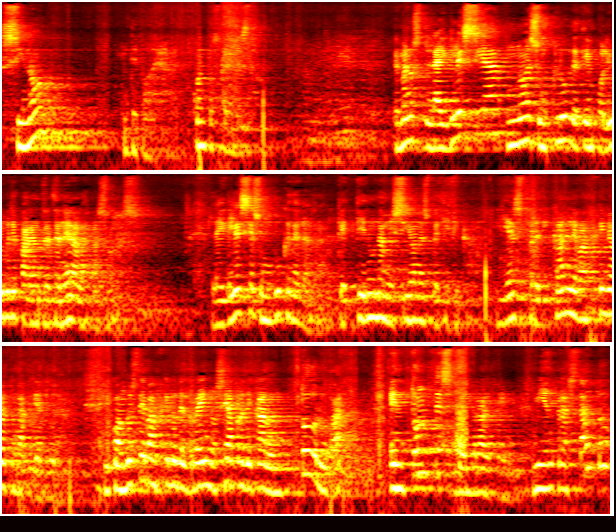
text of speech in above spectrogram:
sino de poder. ¿Cuántos creen esto? Hermanos, la iglesia no es un club de tiempo libre para entretener a las personas. La iglesia es un buque de guerra que tiene una misión específica y es predicar el Evangelio a toda criatura. Y cuando este Evangelio del reino sea predicado en todo lugar, entonces vendrá el fin. Mientras tanto,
